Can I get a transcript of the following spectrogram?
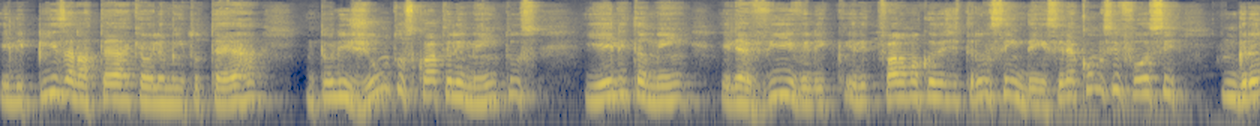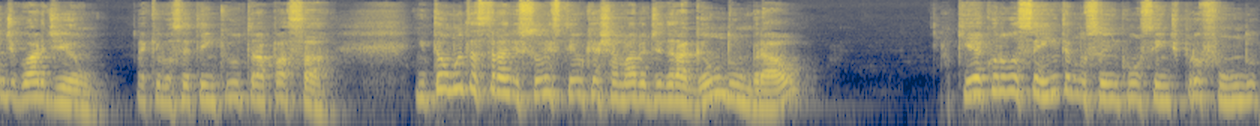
ele pisa na terra, que é o elemento terra. Então ele junta os quatro elementos e ele também ele é vivo, ele, ele fala uma coisa de transcendência. Ele é como se fosse um grande guardião né, que você tem que ultrapassar. Então muitas tradições têm o que é chamado de dragão do umbral, que é quando você entra no seu inconsciente profundo,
